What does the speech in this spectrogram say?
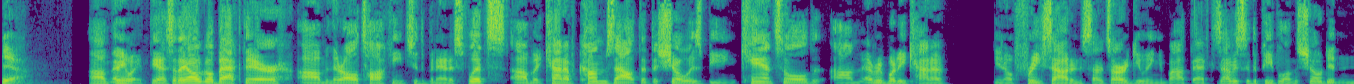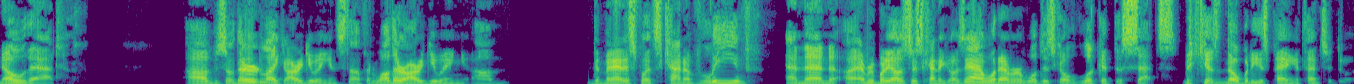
Yeah. Um, anyway, yeah, so they all go back there, um, and they're all talking to the Banana Splits. Um, it kind of comes out that the show is being canceled. Um, everybody kind of, you know, freaks out and starts arguing about that because obviously the people on the show didn't know that. Um, so they're like arguing and stuff, and while they're arguing, um, the Banana Splits kind of leave, and then uh, everybody else just kind of goes, "Yeah, whatever. We'll just go look at the sets because nobody is paying attention to us."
